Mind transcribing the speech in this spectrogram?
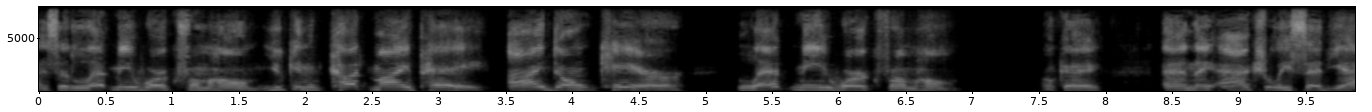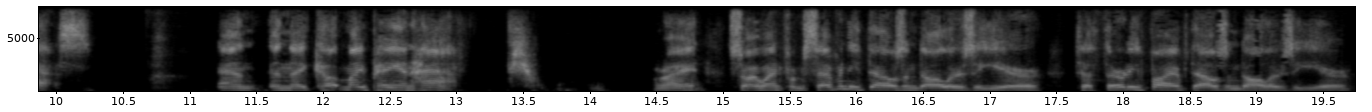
I said, let me work from home. You can cut my pay. I don't care. Let me work from home. Okay. And they actually said yes. And, and they cut my pay in half. Right. So I went from $70,000 a year to $35,000 a year.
